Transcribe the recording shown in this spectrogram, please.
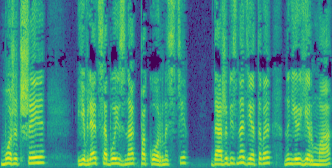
Может шея являть собой знак покорности, даже без надетого на нее ерма,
